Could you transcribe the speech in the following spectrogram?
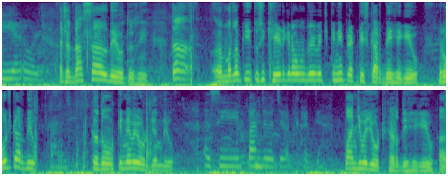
ਈਅਰ 올ਡ ਅੱਛਾ 10 ਸਾਲ ਦੇ ਹੋ ਤੁਸੀਂ। ਤਾਂ ਅ, ਮਤਲਬ ਕਿ ਤੁਸੀਂ ਖੇਡ ਗਰਾਊਂਡ ਦੇ ਵਿੱਚ ਕਿੰਨੀ ਪ੍ਰੈਕਟਿਸ ਕਰਦੇ ਹੈਗੇ ਹੋ? ਰੋਜ਼ ਕਰਦੇ ਹੋ? ਹਾਂਜੀ। ਕਦੋਂ? ਕਿੰਨੇ ਵਜੇ ਉੱਠ ਜਾਂਦੇ ਹੋ? ਅਸੀਂ 5 ਵਜੇ ਉੱਠ ਖੜਦੇ ਹਾਂ। 5 ਵਜੇ ਉੱਠ ਖੜਦੇ ਹੈਗੇ ਹੋ? ਹਾਂ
